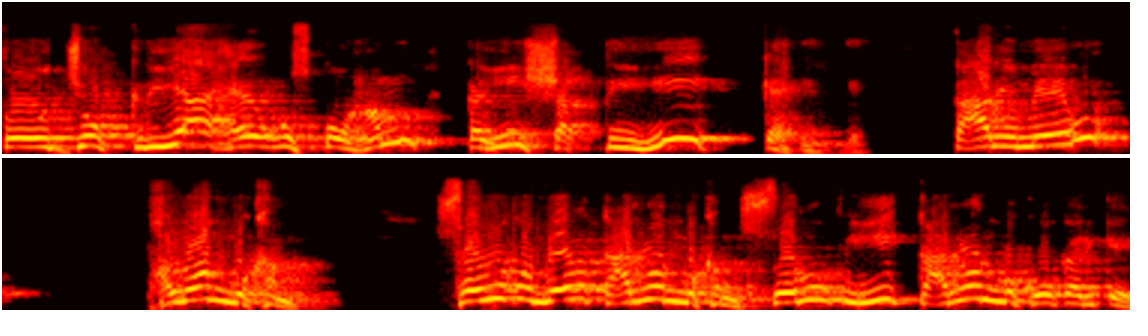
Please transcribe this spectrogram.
तो जो क्रिया है, उसको हम कहीं शक्ति ही कहेंगे। कार्य में फलोन्मुखम स्वरूप में कार्योन्मुखम, स्वरूप ही कार्योन्मुख होकर के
